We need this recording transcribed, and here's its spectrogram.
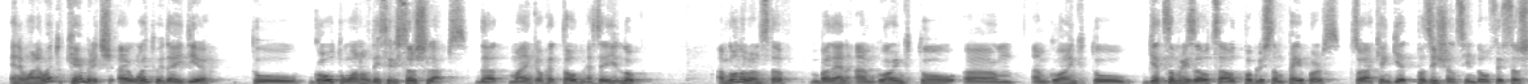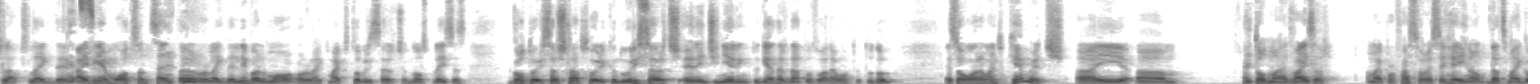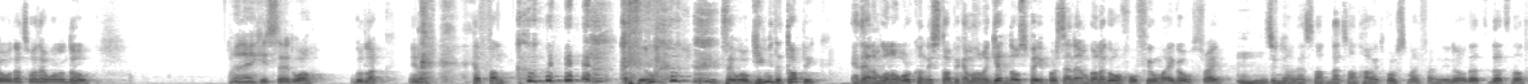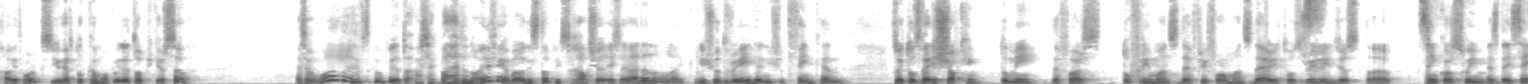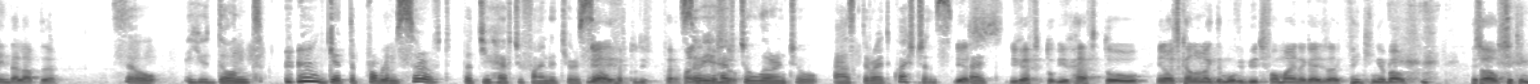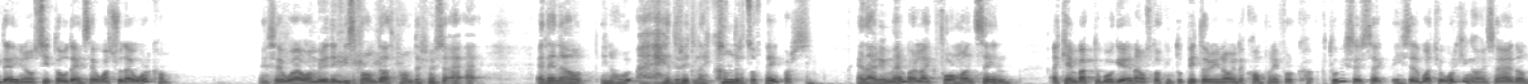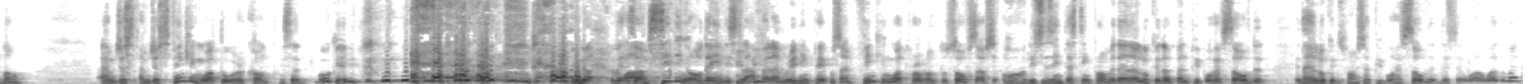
and when I went to Cambridge, I went with the idea to go to one of these research labs that my uncle had told me. I said, "Hey, "Look, I'm going to learn stuff, but then I'm going to um, I'm going to get some results out, publish some papers, so I can get positions in those research labs, like the That's- IBM Watson Center or like the Livermore or like Microsoft Research and those places. Go to research labs where you can do research and engineering together. That was what I wanted to do. And so when I went to Cambridge, I um, I told my advisor, my professor, I said, hey, you know, that's my goal, that's what I want to do. And then he said, well, good luck, you know, have fun. Said, well, said, give me the topic, and then I'm going to work on this topic. I'm going to get those papers, and I'm going to go and fulfill my goals, right? I said, no, that's not, that's not how it works, my friend. You know, that, that's not how it works. You have to come up with a topic yourself. I said, well, I have to come up with a topic. I said, but I don't know anything about this topic, so how should I say, I don't know, like, you should read and you should think. And so it was very shocking to me the first two, three months there, three, four months there. It was really just uh, sink or swim, as they say in the lab there. So you don't get the problem served, but you have to find it yourself. Yeah, you have to def- find so it you yourself. have to learn to ask the right questions. Yes, Right? you have to. You have to. You know, it's kind of like the movie Beautiful Mind. The guy's like thinking about. so I was sitting there, you know, sit all day and say, what should I work on? And say, well, I'm reading this from that from that. from. So I, I, and then I, would, you know, I had read like hundreds of papers, and I remember like four months in, I came back to Bulgaria and I was talking to Peter, you know, in the company for two weeks. I said, he said, what you're working on? I said, I don't know. I'm just I'm just thinking what to work on. He said, okay. you know, so I'm sitting all day in this lab and I'm reading papers. I'm thinking what problem to solve. So I say, oh, this is an interesting problem. And then I look it up and people have solved it. And then I look at this problem and say, people have solved it. They say, well, what am I?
